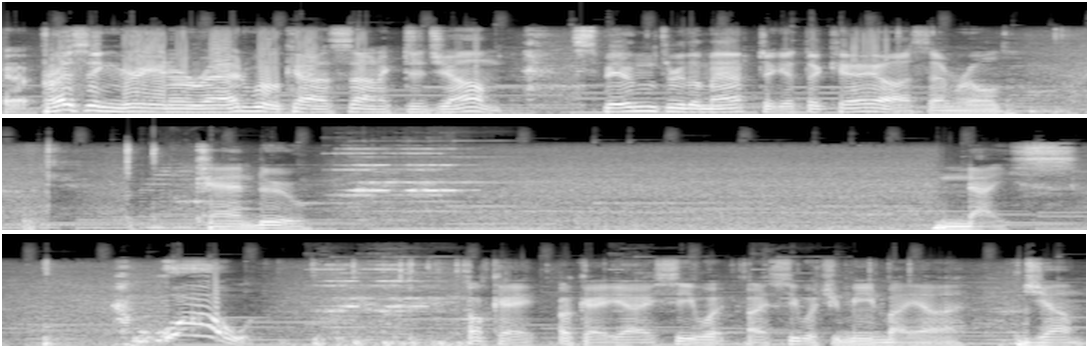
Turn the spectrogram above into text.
Uh, pressing green or red will cause Sonic to jump. Spin through the map to get the Chaos Emerald. Can do. Nice. Whoa! Okay, okay, yeah, I see what I see what you mean by uh jump.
